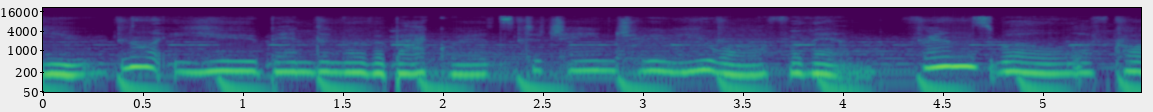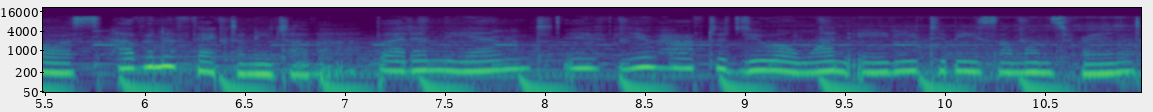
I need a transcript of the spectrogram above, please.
you, not you bending over backwards to change who you are for them. Friends will, of course, have an effect on each other, but in the end, if you have to do a 180 to be someone's friend,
